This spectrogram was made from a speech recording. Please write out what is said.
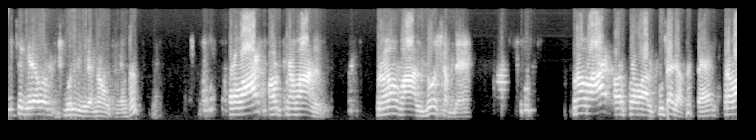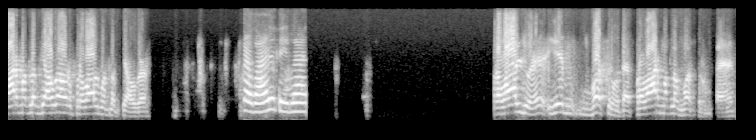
नीचे गिरा हुआ बोल दीजिएगा ना उसमें हाँ? प्रवार और प्रवाल। प्रवाल दो शब्द है। प्रवार और प्रवाल पूछा जा सकता है। प्रवार मतलब क्या होगा और प्रवाल मतलब क्या होगा? प्रवाल दीवार। प्रवाल जो है ये वस्त्र होता है। प्रवार मतलब वस्त्र होता है।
